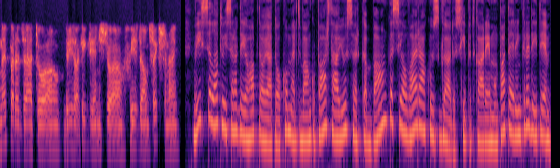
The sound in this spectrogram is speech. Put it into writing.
neparedzēto, drīzāk ikdienišķo izdevumu sekšanai. Visi Latvijas radio aptaujāto komercbanku pārstāvji uzsver, ka bankas jau vairākus gadus hipotekāriem un patēriņa kredītiem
